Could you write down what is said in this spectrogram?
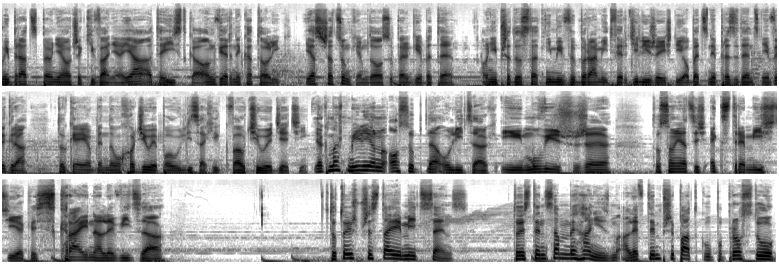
Mój brat spełnia oczekiwania, ja ateistka, on wierny katolik. Ja z szacunkiem do osób LGBT. Oni przed ostatnimi wyborami twierdzili, że jeśli obecny prezydent nie wygra, to geje będą chodziły po ulicach i gwałciły dzieci. Jak masz milion osób na ulicach i mówisz, że to są jacyś ekstremiści, jakaś skrajna lewica, to to już przestaje mieć sens. To jest ten sam mechanizm, ale w tym przypadku po prostu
